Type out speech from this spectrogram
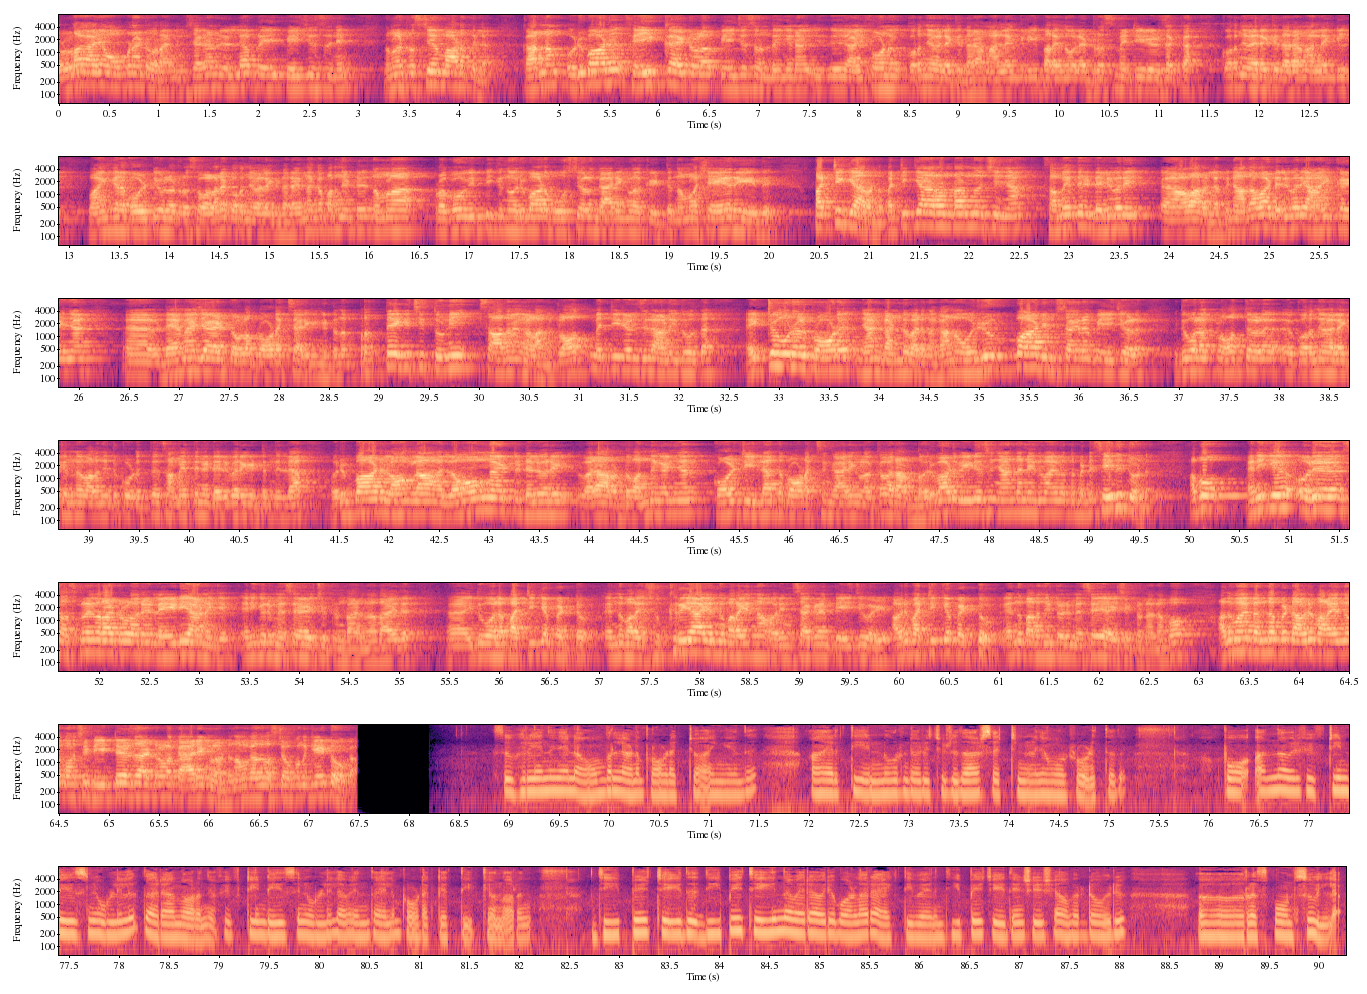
ഉള്ള കാര്യം ഓപ്പൺ ആയിട്ട് പറയാം. ഇൻസ്റ്റാഗ്രാമിൽ എല്ലാ പേജസിനെയും നമ്മൾ ട്രസ്റ്റ് ചെയ്യാൻ പാടത്തില്ല. കാരണം ഒരുപാട് ഫേക്ക് ആയിട്ടുള്ള പേജസ് ഉണ്ട്. ഇങ്ങനെ ഇത് ഐഫോൺ കുറഞ്ഞ വിലയ്ക്ക് തരാം. അല്ലെങ്കിൽ ഈ പറയുന്ന പോലെ ഡ്രസ് മെറ്റീരിയൽസ് ഒക്കെ കുറഞ്ഞ വിലയ്ക്ക് തരാം. അല്ലെങ്കിൽ ഭയങ്കര ക്വാളിറ്റി ഉള്ള ഡ്രസ്സ് വളരെ കുറഞ്ഞ വിലയ്ക്ക് തരാം. എന്നൊക്കെ പറഞ്ഞിട്ട് നമ്മളെ പ്രകോപിപ്പിക്കുന്ന ഒരുപാട് പോസ്റ്റുകളും കാര്യങ്ങളൊക്കെ ഇട്ട് നമ്മളെ ഷെയർ ചെയ്ത് പറ്റിക്കാറുണ്ട്. പറ്റിക്കാറുണ്ടെന്ന് വെച്ച് കഴിഞ്ഞാൽ സമയത്തിന് ഡെലിവറി ആവാറില്ല. പിന്നെ അഥവാ ഡെലിവറി ആയിക്കഴിഞ്ഞാൽ ഡാമേജ് ആയിട്ടുള്ള പ്രോഡക്റ്റ്സ് ആയിരിക്കും കിട്ടുന്നത്. പ്രത്യേകിച്ച് തുണി സാധനങ്ങളാണ്. ക്ലോത്ത് മെറ്റീരിയൽസിലാണ് ഇതുപോലത്തെ ഏറ്റവും കൂടുതൽ ഫ്രോഡ് ഞാൻ കണ്ടുവരുന്നത് കാരണം ഒരുപാട് ഇൻസ്റ്റാഗ്രാം പേജുകൾ ഇതുപോലെ ക്ലോത്തുകൾ കുറഞ്ഞ വിലയ്ക്ക് എന്ന് പറഞ്ഞിട്ട് കൊടുത്ത് സമയത്തിന് ഡെലിവറി കിട്ടുന്നില്ല. ഒരുപാട് ലോങ് ലോങ് ആയിട്ട് ഡെലിവറി വരാറുണ്ട്. വന്നു കഴിഞ്ഞാൽ ക്വാളിറ്റി ഇല്ലാത്ത പ്രോഡക്ട്സും കാര്യങ്ങളൊക്കെ വരാറുണ്ട്. ഒരുപാട് വീഡിയോസ് ഞാൻ തന്നെ ഇതുമായി ബന്ധപ്പെട്ട് ചെയ്തിട്ടുണ്ട്. അപ്പോൾ എനിക്ക് ഒരു സബ്സ്ക്രൈബർ ആയിട്ടുള്ള ഒരു ലേഡി ആണെങ്കിൽ എനിക്കൊരു മെസ്സേജ് അയച്ചിട്ടുണ്ടായിരുന്നു. അതായത് ഇതുപോലെ പറ്റിക്കപ്പെട്ടു എന്ന് പറയും ശുക്രിയ എന്ന് പറയുന്ന ഒരു ഇൻസ്റ്റാഗ്രാം പേജ് വഴി അവർ പറ്റിക്കപ്പെട്ടു എന്ന് പറഞ്ഞിട്ട് ഒരു മെസ്സേജ് അയച്ചിട്ടുണ്ടായിരുന്നു. അപ്പോൾ അതുമായി ബന്ധപ്പെട്ട് അവർ പറയുന്ന കുറച്ച് ഡീറ്റെയിൽസ് ആയിട്ടുള്ള കാര്യങ്ങളുണ്ട്. നമുക്കത് ഫസ്റ്റ് ഓഫ് ഒന്ന് കേട്ടു നോക്കാം. സുഹ്രിയിൽ നിന്ന് ഞാൻ നവംബറിലാണ് പ്രോഡക്റ്റ് വാങ്ങിയത്. ആയിരത്തി എണ്ണൂറിന്റെ ഒരു ചുരിദാർ സെറ്റിനാണ് ഞാൻ ഓർഡർ കൊടുത്തത്. അപ്പോൾ അന്ന് അവർ ഫിഫ്റ്റീൻ ഡേയ്സിനുള്ളിൽ തരാമെന്ന് പറഞ്ഞു. ഫിഫ്റ്റീൻ ഡേയ്സിനുള്ളിൽ അവരെന്തായാലും പ്രോഡക്റ്റ് എത്തിക്കുമെന്ന് പറഞ്ഞു. ജി പേ ചെയ്ത് ജി പേ ചെയ്യുന്നവരെ അവർ വളരെ ആക്റ്റീവായിരുന്നു ജി പേ ചെയ്തതിന് ശേഷം അവരുടെ ഒരു റെസ്പോൺസും ഇല്ല.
